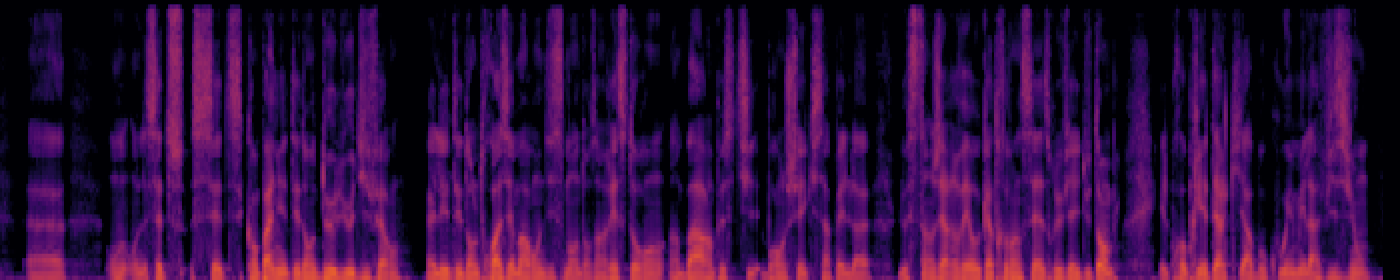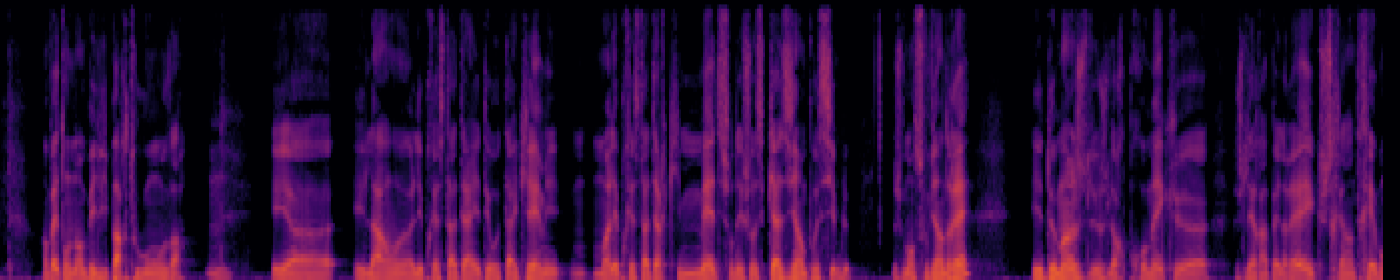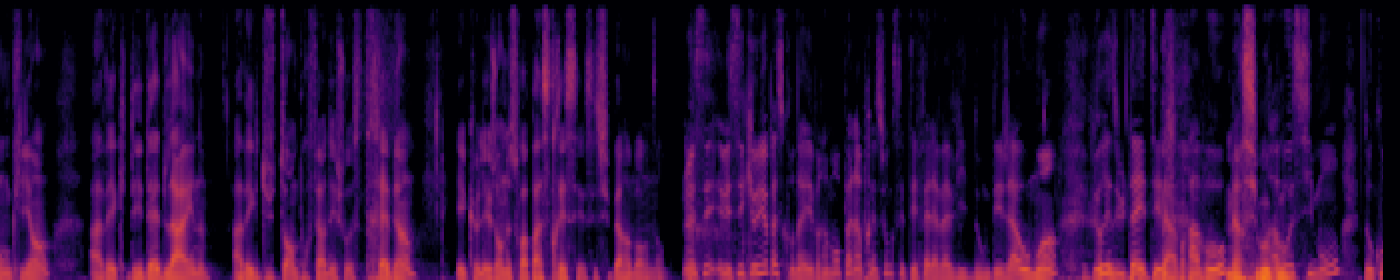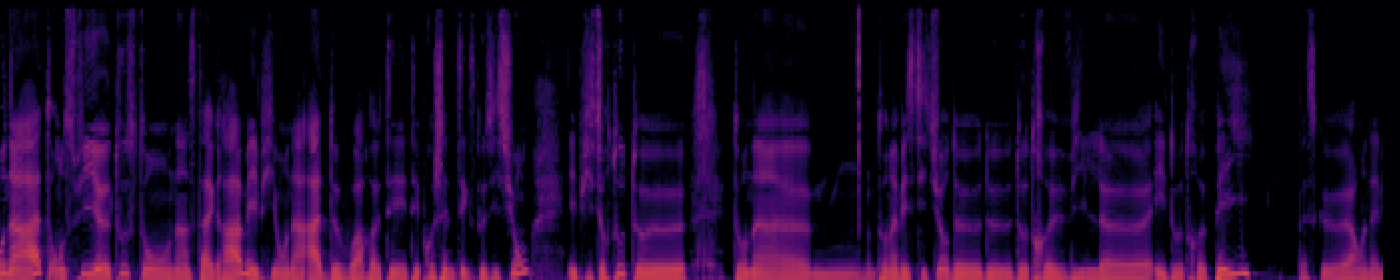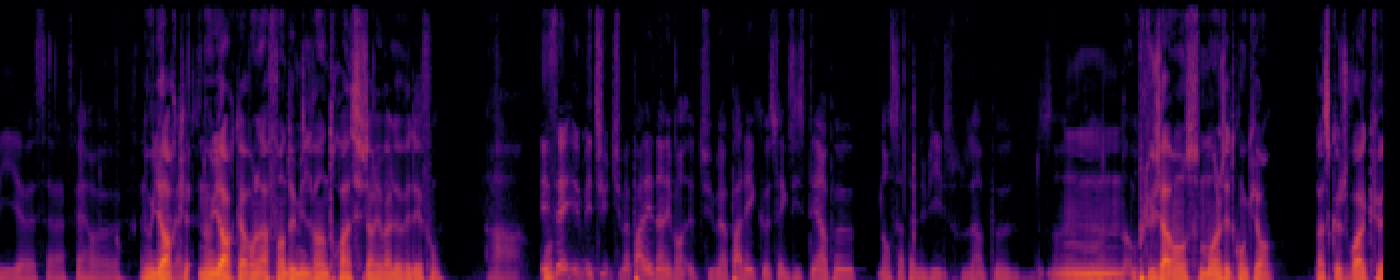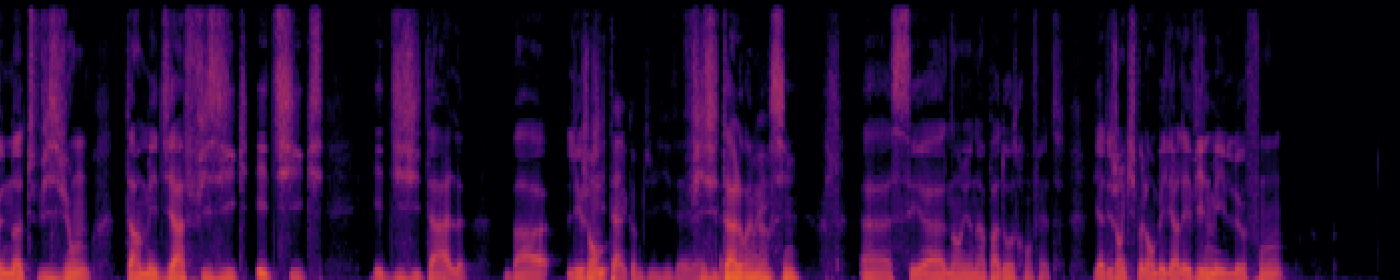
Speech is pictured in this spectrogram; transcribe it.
cette, cette, campagne était dans deux lieux différents. Elle était hmm. dans le troisième arrondissement, dans un restaurant, un bar un peu branché qui s'appelle le Saint-Gervais au 96 rue Vieille du Temple. Et le propriétaire qui a beaucoup aimé la vision. En fait, on embellit partout où on va. Hmm. Et, euh, et là, les prestataires étaient au taquet. Mais moi, les prestataires qui m'aident sur des choses quasi impossibles, je m'en souviendrai. Et demain, je, je, leur promets que je les rappellerai et que je serai un très bon client avec des deadlines, avec du temps pour faire des choses très bien et que les gens ne soient pas stressés. C'est super hmm. important. Mais c'est curieux parce qu'on n'avait vraiment pas l'impression que c'était fait à la va-vite. Donc déjà, au moins, le résultat était là. Bravo. Merci beaucoup. Bravo Simon. Donc on a hâte, on suit euh, tous ton Instagram et puis on a hâte de voir euh, tes, prochaines expositions et puis surtout ton, euh, ton investiture de d'autres villes et d'autres pays. Parce que, à mon avis, ça va faire. New York, New York avant la fin 2023, si j'arrive à lever des fonds. Ah. Et mais tu, tu m'as parlé d'un tu m'as parlé que ça existait un peu dans certaines villes sous un peu. Hmm, plus j'avance, moins j'ai de concurrents. Parce que je vois que notre vision d'un média physique, éthique et digital, bah, les gens. Digital, comme tu disais. Digital, ouais, merci. Euh, c'est euh, non, il y en a pas d'autres en fait. Il y a des gens qui veulent embellir les villes, mais ils le font.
